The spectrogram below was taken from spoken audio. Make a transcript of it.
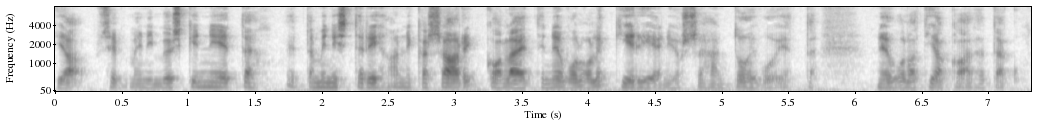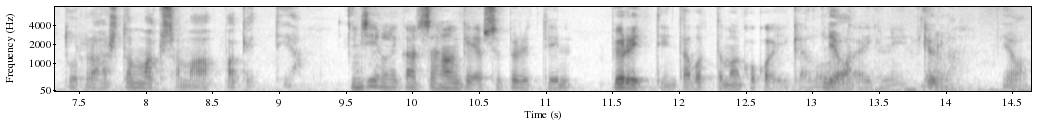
ja se meni myöskin niin, että, että ministeri Annika Saarikko lähetti neuvoloille kirjeen, jossa hän toivoi, että neuvolat jakaa tätä kulttuurirahaston maksamaa pakettia. Niin siinä oli kanssa hanke, jossa pyrittiin, pyrittiin tavoittamaan koko ikäluokkaa, joo, eikö niin? Kyllä, joo. joo.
